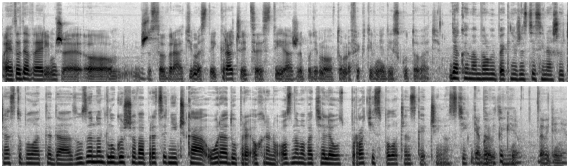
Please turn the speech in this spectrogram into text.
A ja teda verím, že, e, že sa vrátime z tej kratšej cesty a že budeme o tom efektívne diskutovať. Ďakujem vám veľmi pekne, že ste si našli čas. To bola teda Zuzana Dlugošová, predsednička Úradu pre ochranu oznamovateľov proti spoločenskej činnosti. Ďakujem Dovidenia. pekne. Dovidenia.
